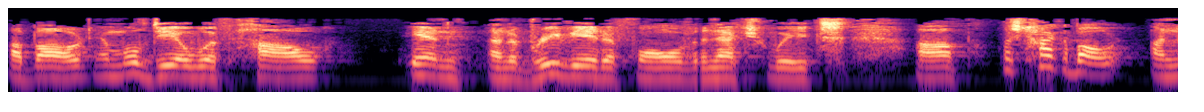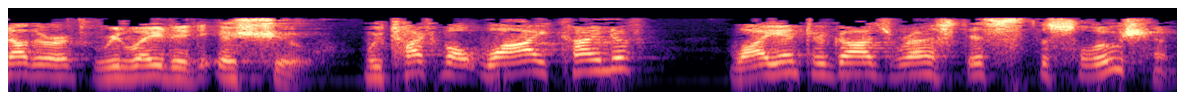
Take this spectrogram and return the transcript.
about, and we'll deal with how in an abbreviated form over the next weeks. Uh, let's talk about another related issue. We talked about why, kind of. Why enter God's rest? It's the solution.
